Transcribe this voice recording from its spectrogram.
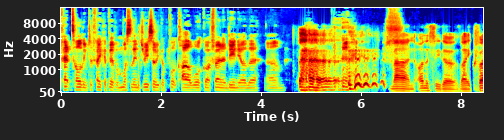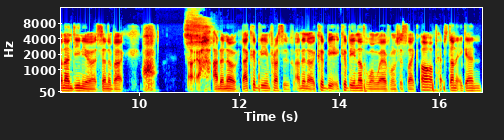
Pep told him to fake a bit of a muscle injury so he could put Kyle Walker or Fernandinho there. Um, Man, honestly though, like Fernandinho at centre back, I, I don't know. That could be impressive. I don't know. It could be. It could be another one where everyone's just like, "Oh, Pep's done it again.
